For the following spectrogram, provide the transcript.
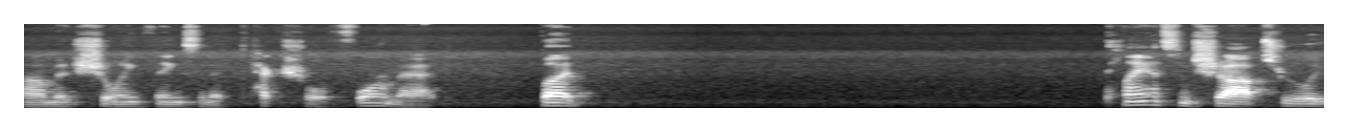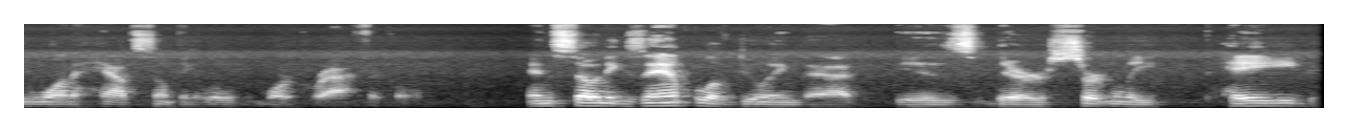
Um, it's showing things in a textual format, but plants and shops really want to have something a little bit more graphical. And so an example of doing that is there are certainly paid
